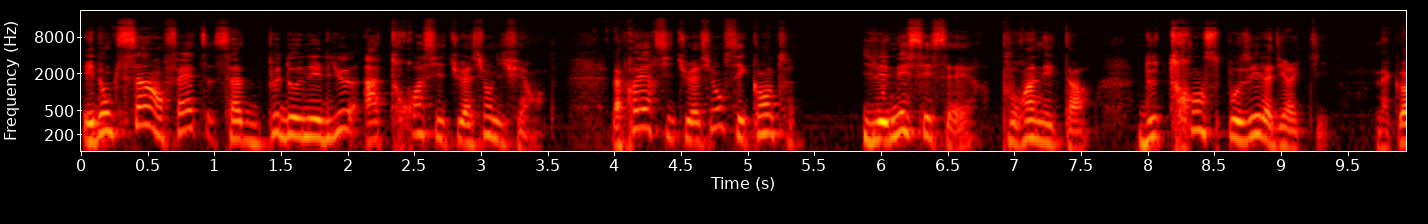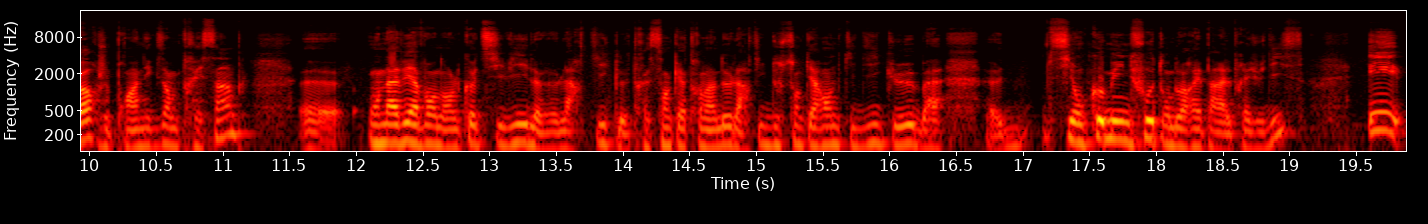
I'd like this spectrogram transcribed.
Et donc ça, en fait, ça peut donner lieu à trois situations différentes. La première situation, c'est quand il est nécessaire pour un État de transposer la directive. D'accord? Je prends un exemple très simple. Euh, on avait avant dans le Code civil euh, l'article 1382, l'article 1240 qui dit que bah, euh, si on commet une faute, on doit réparer le préjudice. Et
